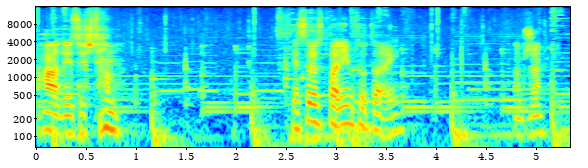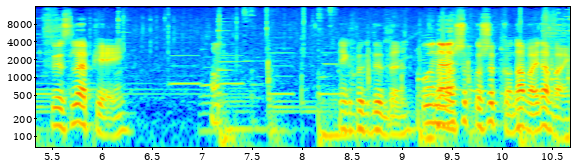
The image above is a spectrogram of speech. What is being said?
Aha, ty jesteś tam. Ja sobie rozpalim tutaj. Dobrze. Tu jest lepiej. No. Jakby gdyby. Płynę. Dobra, szybko, szybko, dawaj, dawaj.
